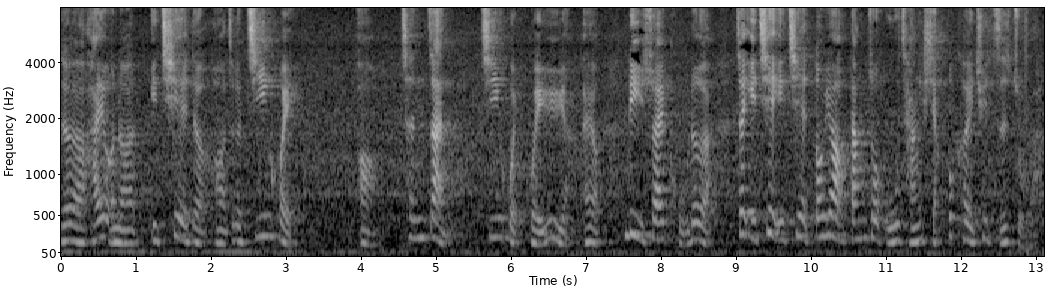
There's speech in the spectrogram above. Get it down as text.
这还有呢，一切的啊，这个机会，啊，称赞、机会、毁誉啊，还有利衰苦乐啊，这一切一切都要当做无常想，不可以去执着啊。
